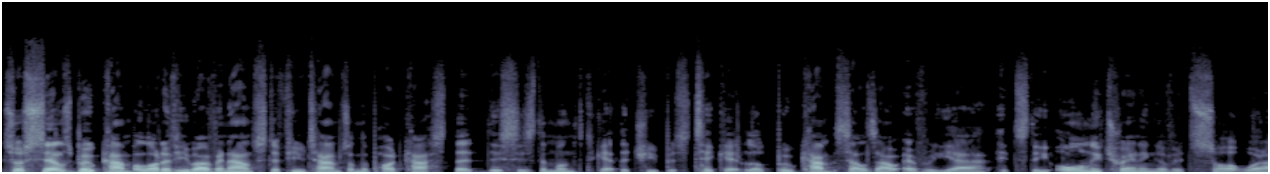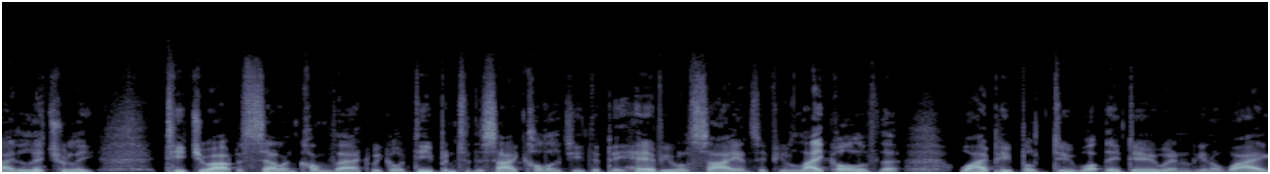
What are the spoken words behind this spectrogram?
So Sales Bootcamp, a lot of you have announced a few times on the podcast that this is the month to get the cheapest ticket. Look, Bootcamp sells out every year. It's the only training of its sort where I literally teach you how to sell and convert. We go deep into the psychology, the behavioral science. If you like all of the why people do what they do and you know why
